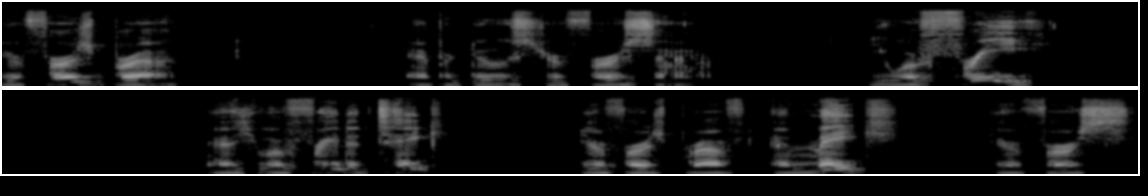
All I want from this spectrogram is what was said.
your first breath and produced your first sound. You were free, as you were free to take your first breath and make your first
